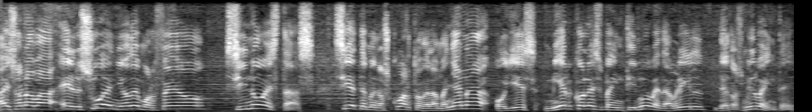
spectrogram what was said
Ahí sonaba El sueño de Morfeo, Si no estás, 7 menos cuarto de la mañana, hoy es miércoles 29 de abril de 2020.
